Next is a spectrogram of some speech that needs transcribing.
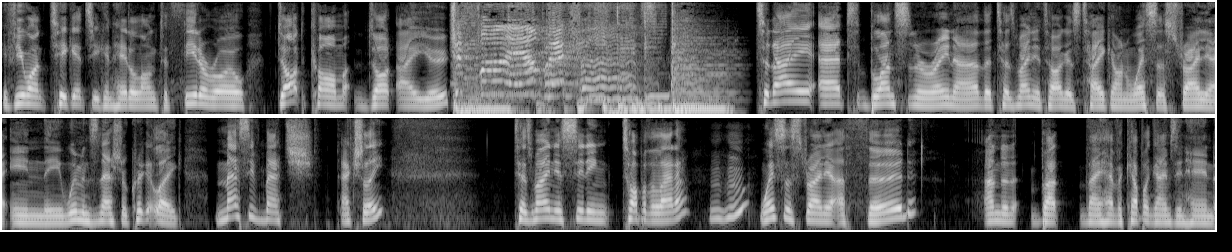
If you want tickets, you can head along to theatreroyal.com.au. Triple M breakfast. Today at Blundstone Arena, the Tasmania Tigers take on West Australia in the Women's National Cricket League. Massive match, actually. Tasmania sitting top of the ladder. Mm-hmm. West Australia are third, under, but they have a couple of games in hand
